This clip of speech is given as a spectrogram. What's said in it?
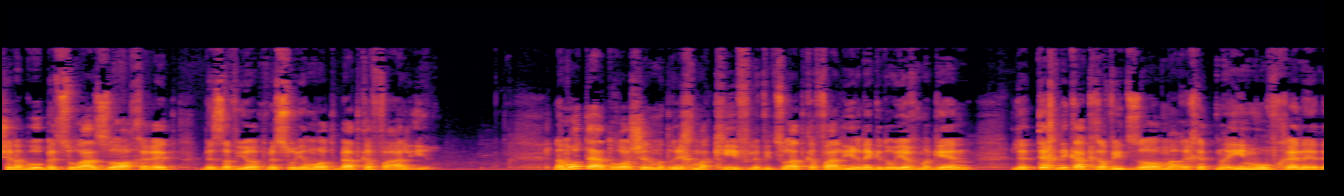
שנגעו בצורה זו או אחרת בזוויות מסוימות בהתקפה על עיר. למרות היעדרו של מדריך מקיף לביצוע התקפה על עיר נגד אויב מגן, לטכניקה קרבית זו מערכת תנאים מאובחנת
